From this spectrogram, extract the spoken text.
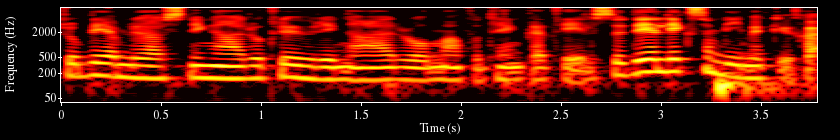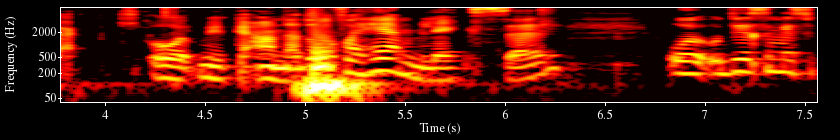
problemlösningar och kluringar och man får tänka till. Så det liksom blir mycket schack och mycket annat. Och de får hemläxor. Och, och det som är så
